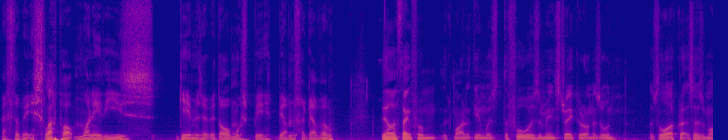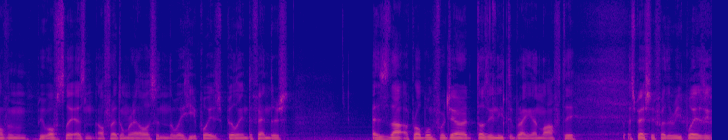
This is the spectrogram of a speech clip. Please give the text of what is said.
If they were to slip up in one of these games, it would almost be, be unforgivable. The other thing from the Kilmarnock game was Defoe was the main striker on his own. There's a lot of criticism of him, who obviously isn't Alfredo Morelos in the way he plays bullying defenders. Is that a problem for Gerrard? Does he need to bring in Lafty, especially for the replays? He-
